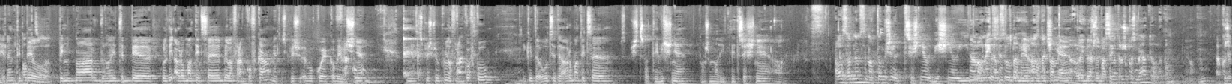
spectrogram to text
Jeden typ byl Pinot Noir, druhý typ je kvůli té aromatice byla Frankovka. Mě to spíš evokuje jako višně. Mě to spíš připomnělo Frankovku. Díky té ovocité aromatice, spíš třeba ty višně, možná i ty třešně, ale Ale zhodneme se na tom, že třešňový, višňový, Ano, to tam jsou tam jednoznačně. tam je. Ale iba sme trošku zmiato, lebo akože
